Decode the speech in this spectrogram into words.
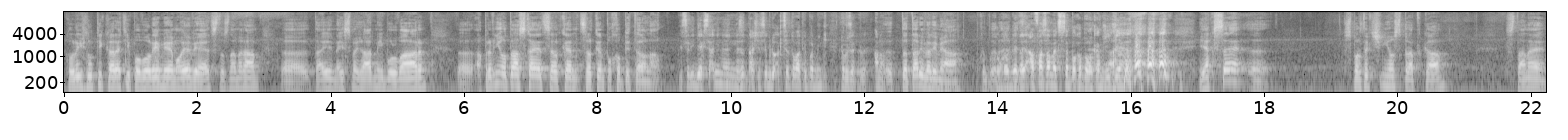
kolik žlutý kareti povolím, je moje věc, to znamená, tady nejsme žádný bulvár. A první otázka je celkem, celkem pochopitelná. Mně se líbí, jak se ani ne, nezeptáš, jestli budu akceptovat ty podmínky. Dobře, dobře ano. To tady velím já. Pochopil, tady alfa samec jsem pochopil okamžitě. jak se eh, z protekčního zpratka stane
